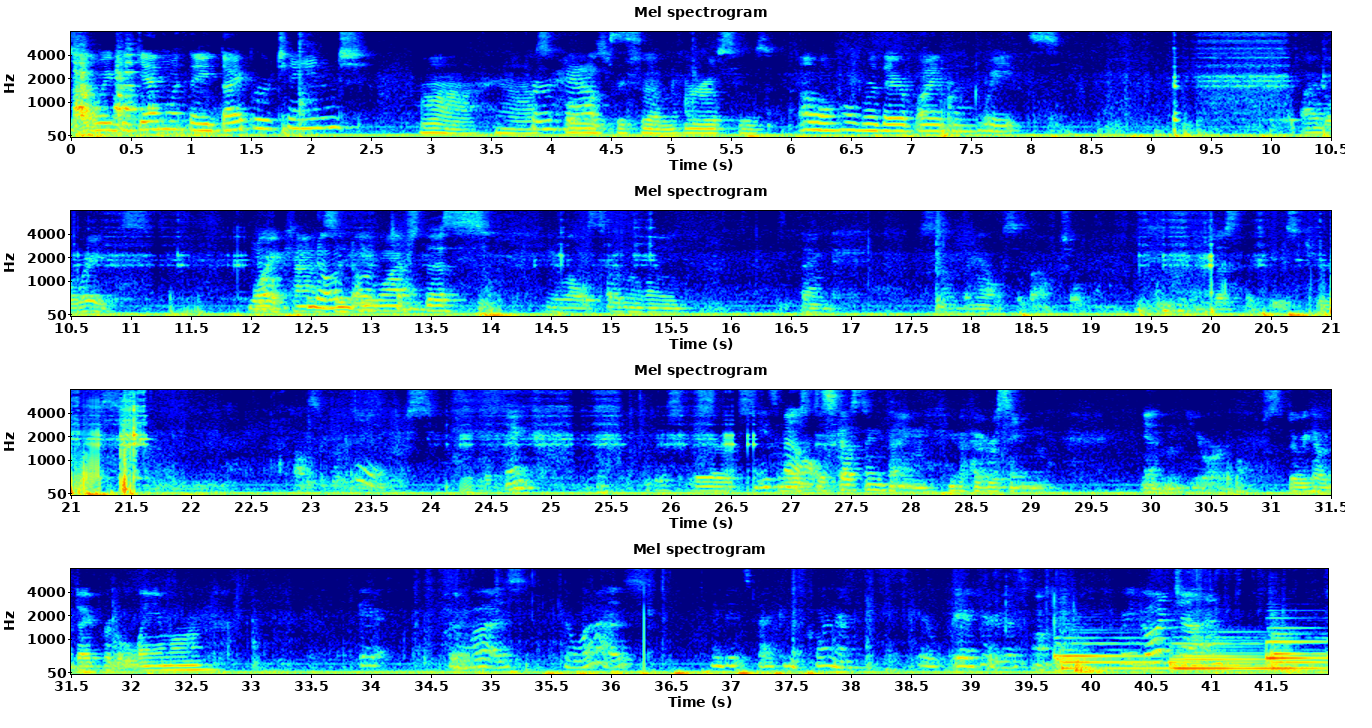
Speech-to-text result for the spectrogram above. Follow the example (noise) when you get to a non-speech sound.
Shall we begin with a diaper change? Ah, yeah, I suppose we Perhaps. should. Versus Oh, over there by the weights. by the weights. No, Boy, Cons, no, if no, you watch John. this, you will suddenly think something else about children. Just like these curious, possibly dangerous. You think they're the most disgusting thing you've ever seen in your lives. Do we have a diaper to lay him on? There, there was. There was. Maybe it's back in the corner. Here, it is. Oh. Where you going, John?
